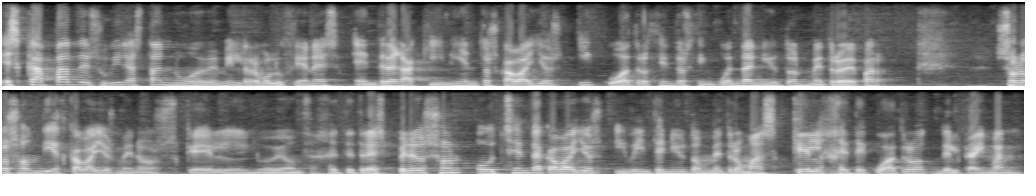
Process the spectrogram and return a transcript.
Es capaz de subir hasta 9.000 revoluciones, entrega 500 caballos y 450 newtons metro de par. Solo son 10 caballos menos que el 911 GT3, pero son 80 caballos y 20 Nm más que el GT4 del Cayman.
